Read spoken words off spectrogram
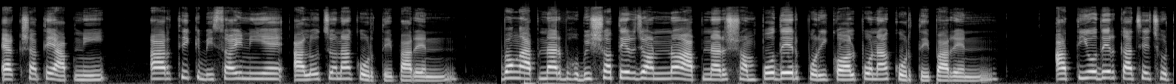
একসাথে আপনি আর্থিক বিষয় নিয়ে আলোচনা করতে পারেন এবং আপনার ভবিষ্যতের জন্য আপনার সম্পদের পরিকল্পনা করতে পারেন। আত্মীয়দের কাছে ছোট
